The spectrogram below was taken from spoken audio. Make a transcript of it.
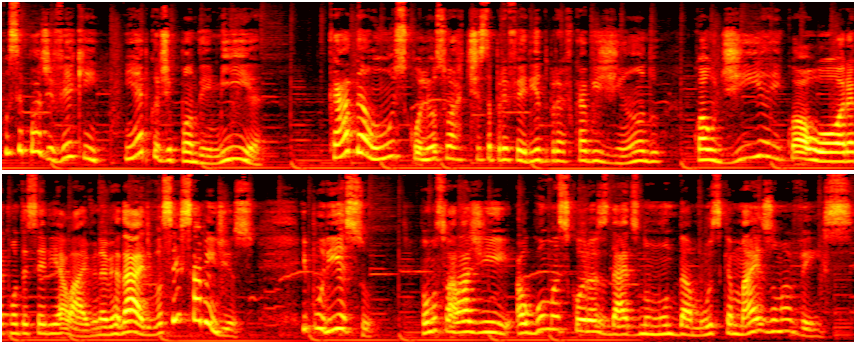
Você pode ver que em época de pandemia, cada um escolheu seu artista preferido para ficar vigiando qual dia e qual hora aconteceria a live, não é verdade? Vocês sabem disso. E por isso, vamos falar de algumas curiosidades no mundo da música mais uma vez.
